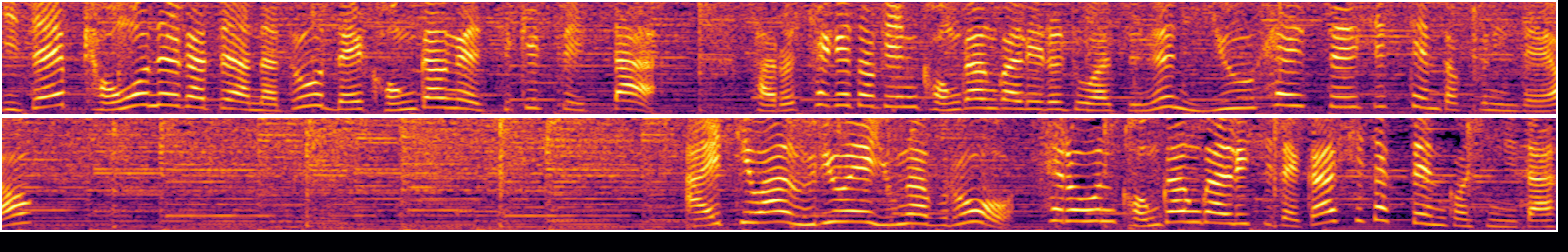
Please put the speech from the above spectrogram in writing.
이제 병원을 가지 않아도 내 건강을 지킬 수 있다. 바로 체계적인 건강관리를 도와주는 뉴헬스 시스템 덕분인데요. IT와 의료의 융합으로 새로운 건강관리 시대가 시작된 것입니다.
